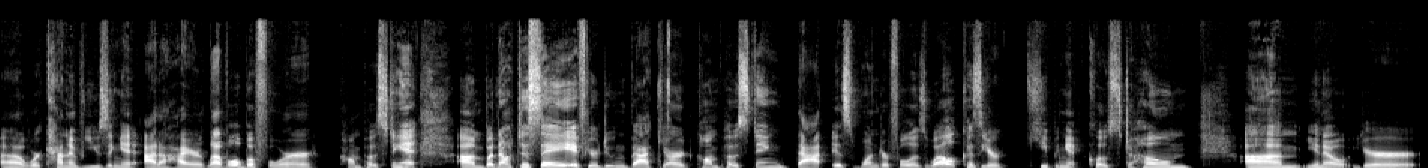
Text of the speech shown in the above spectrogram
uh, we're kind of using it at a higher level before composting it. Um, but not to say if you're doing backyard composting, that is wonderful as well because you're keeping it close to home. Um, you know, you're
